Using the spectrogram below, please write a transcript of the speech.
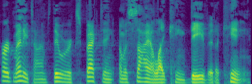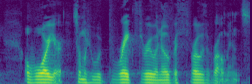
heard many times, they were expecting a Messiah like King David, a king, a warrior, someone who would break through and overthrow the Romans.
